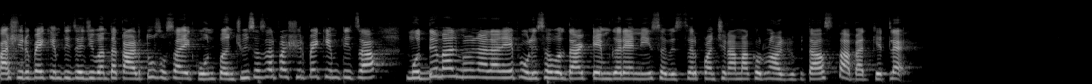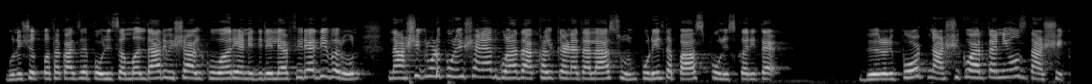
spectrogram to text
पाचशे रुपये किमतीचे जिवंत काढतूस असा एकूण पंचवीस हजार पाचशे रुपये किमतीचा मुद्देमाल मिळून आल्याने पोलीस हवालदार टेमगर यांनी सविस्तर पंचनामा करून आरोपितास ताब्यात घेतलाय. गुन्हे पथकाचे पोलीस अंमलदार विशाल कुवर यांनी दिलेल्या फिर्यादीवरून नाशिक रोड पोलीस ठाण्यात गुन्हा दाखल करण्यात आला असून पुढील तपास पोलीस करीत आहे. ब्युरो रिपोर्ट नाशिक वार्ता न्यूज नाशिक.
